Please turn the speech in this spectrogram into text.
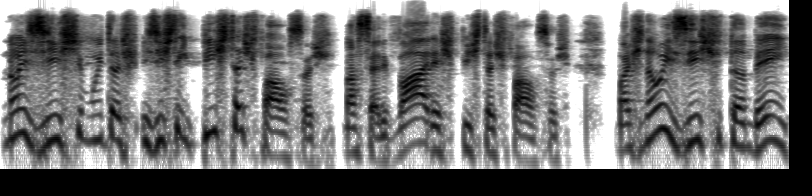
não existe muitas. Existem pistas falsas na série, várias pistas falsas. Mas não existe também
